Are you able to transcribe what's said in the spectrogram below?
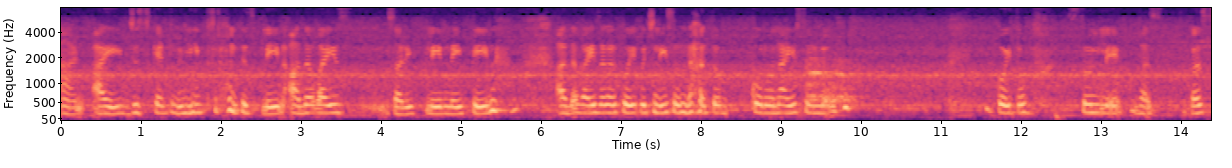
and I just get relief from this plane otherwise sorry plane नहीं pain otherwise अगर कोई कुछ नहीं सुन रहा तो कोरोना ही सुन लो कोई तो सुन ले बस because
